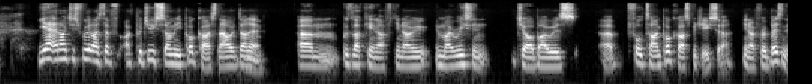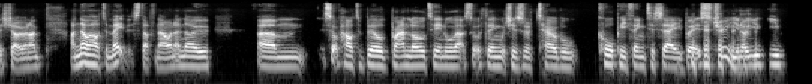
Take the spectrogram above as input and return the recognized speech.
yeah, and I just realised I've I've produced so many podcasts now. I've done it. Um, was lucky enough, you know, in my recent job, I was a full time podcast producer, you know, for a business show, and I I know how to make this stuff now, and I know um sort of how to build brand loyalty and all that sort of thing, which is a terrible corpy thing to say, but it's true. you know, you you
